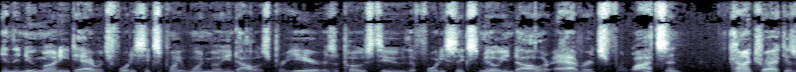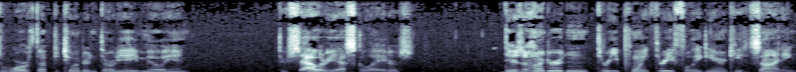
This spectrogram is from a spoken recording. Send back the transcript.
in the new money to average 46.1 million dollars per year, as opposed to the 46 million dollar average for Watson The contract is worth up to 238 million through salary escalators. There's 103.3 fully guaranteed signing.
